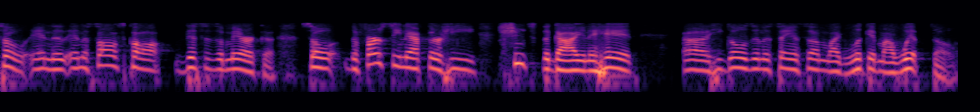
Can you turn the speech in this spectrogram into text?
So, in the in the song's called "This Is America." So, the first scene after he shoots the guy in the head, uh, he goes into saying something like, "Look at my whip, though."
